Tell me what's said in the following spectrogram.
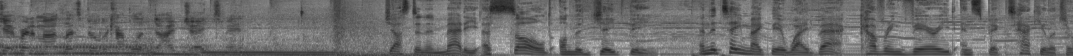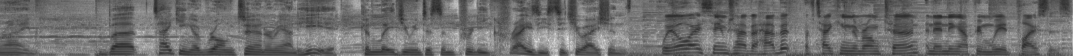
get rid of mud. Let's build a couple of dope Jeeps, man. Justin and Maddie are sold on the Jeep thing, and the team make their way back, covering varied and spectacular terrain. But taking a wrong turn around here can lead you into some pretty crazy situations. We always seem to have a habit of taking the wrong turn and ending up in weird places.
